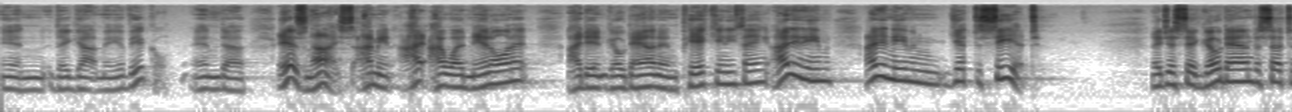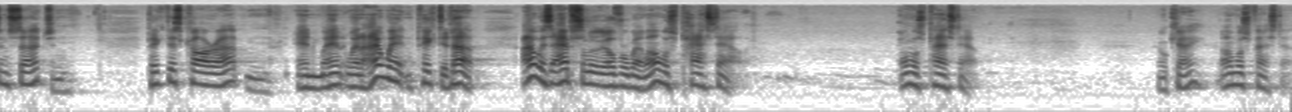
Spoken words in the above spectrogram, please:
and they got me a vehicle, And uh, it was nice. I mean, I, I wasn't in on it. I didn't go down and pick anything. I didn't even I didn't even get to see it. They just said, go down to such and such and pick this car up. And, and when, when I went and picked it up, I was absolutely overwhelmed. I almost passed out. Almost passed out. Okay? Almost passed out.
